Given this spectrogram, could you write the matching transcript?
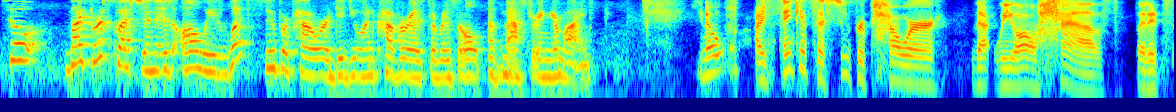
So, my first question is always what superpower did you uncover as the result of mastering your mind? You know, I think it's a superpower that we all have, but it's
